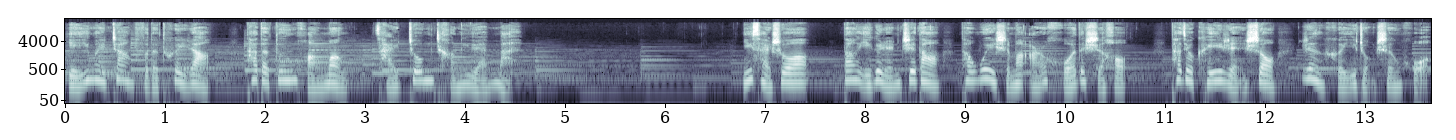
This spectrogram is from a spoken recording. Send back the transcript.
也因为丈夫的退让，她的敦煌梦才终成圆满。尼采说：“当一个人知道他为什么而活的时候，他就可以忍受任何一种生活。”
